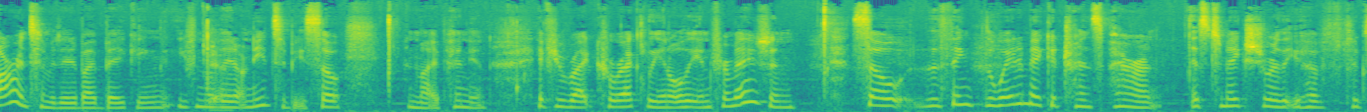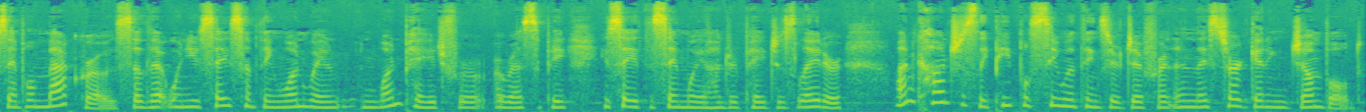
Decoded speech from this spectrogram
are intimidated by baking, even though yeah. they don't need to be. So in my opinion, if you write correctly and all the information. So the thing, the way to make it transparent is to make sure that you have, for example, macros, so that when you say something one way in one page for a recipe, you say it the same way a hundred pages later. Unconsciously, people see when things are different and they start getting jumbled.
